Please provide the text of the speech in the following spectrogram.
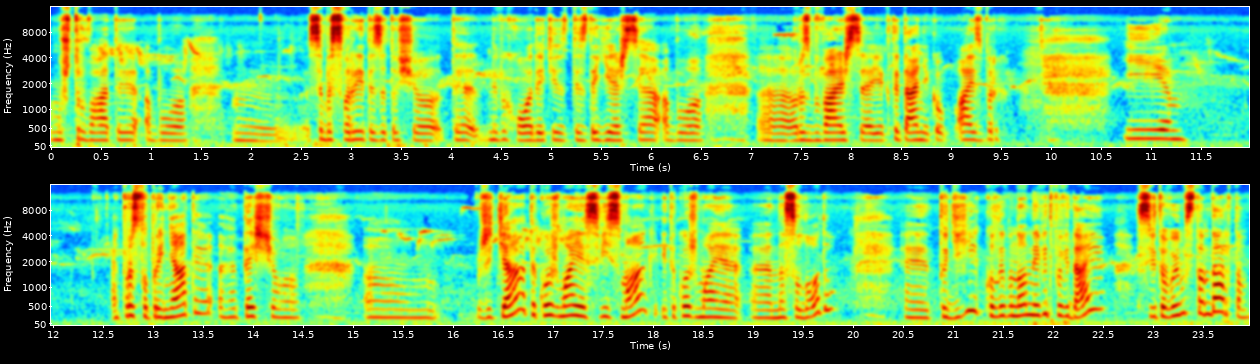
муштрувати або себе сварити за те, що ти не виходить, і ти здаєшся, або е, розбиваєшся як Титанік айсберг. І просто прийняти е, те, що ем, життя також має свій смак і також має е, насолоду е, тоді, коли воно не відповідає світовим стандартам.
